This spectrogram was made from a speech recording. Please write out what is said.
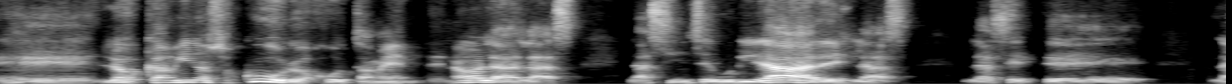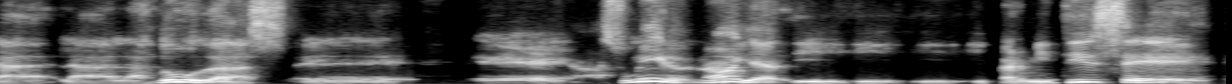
eh, los caminos oscuros, justamente, ¿no? las, las, inseguridades, las, las, este, las dudas, eh, eh, asumir ¿no? y, permitirse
